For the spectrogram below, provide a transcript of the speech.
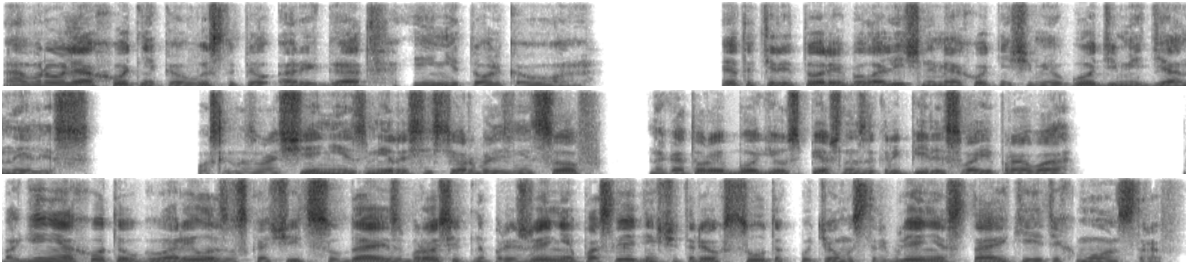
а в роли охотника выступил Оригат, и не только он. Эта территория была личными охотничьими угодьями Дианелис. После возвращения из мира сестер-близнецов на которой боги успешно закрепили свои права, богиня охоты уговорила заскочить сюда и сбросить напряжение последних четырех суток путем истребления стайки этих монстров.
